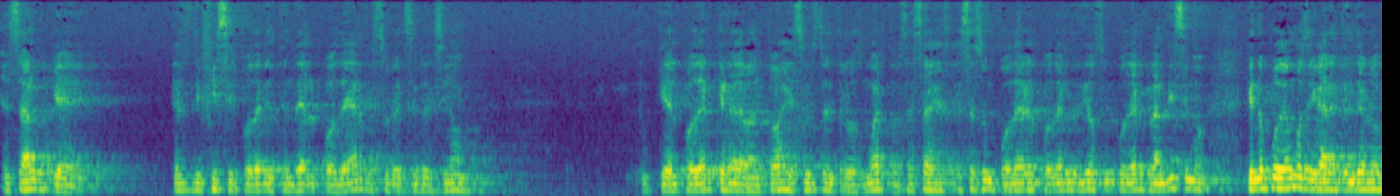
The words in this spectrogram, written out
Es algo que es difícil poder entender el poder de su resurrección, que el poder que levantó a Jesús de entre los muertos, ese es, ese es un poder, el poder de Dios, un poder grandísimo, que no podemos llegar a entenderlo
